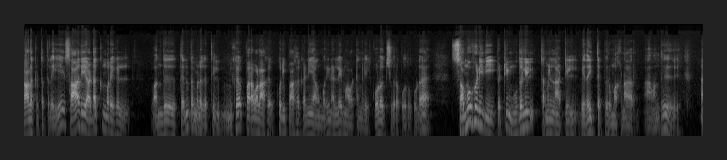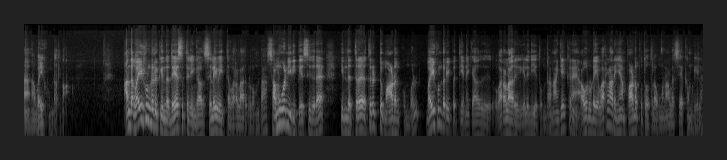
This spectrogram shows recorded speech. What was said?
காலகட்டத்திலேயே சாதி அடக்குமுறைகள் வந்து தென் தமிழகத்தில் மிக பரவலாக குறிப்பாக கன்னியாகுமரி நெல்லை மாவட்டங்களில் கோலோச்சுகிற போது கூட சமூக நீதியை பற்றி முதலில் தமிழ்நாட்டில் விதைத்த பெருமகனார் வந்து வைகுண்டர் தான். அந்த வைகுண்டருக்கு இந்த தேசத்தில் எங்காவது சிலை வைத்த வரலாறுகள் உண்டா? சமூக நீதி பேசுகிற இந்த திரு திருட்டு மாடல் கும்பல் வைகுண்டரை பற்றி என்னைக்காவது வரலாறு எழுதியது உண்டா? நான் கேட்குறேன் அவருடைய வரலாறு ஏன் பாடப்புத்தகத்தில் உங்களால் சேர்க்க முடியல?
